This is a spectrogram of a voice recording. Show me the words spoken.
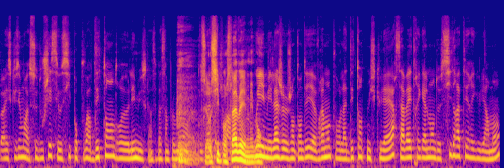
Bah, excusez-moi, se doucher, c'est aussi pour pouvoir détendre euh, les muscles. Hein, c'est pas simplement. Euh, c'est aussi pour se laver, mais bon. Oui, mais là, j'entendais vraiment pour la détente musculaire. Ça va être également de s'hydrater régulièrement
